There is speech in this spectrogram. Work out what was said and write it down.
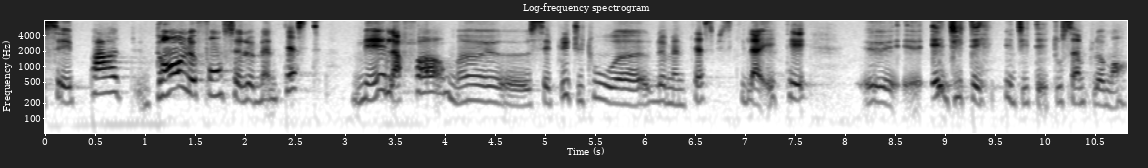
c'est pas dans le fond, c'est le même test, mais la forme, c'est plus du tout le même test puisqu'il a été édité, édité tout simplement.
